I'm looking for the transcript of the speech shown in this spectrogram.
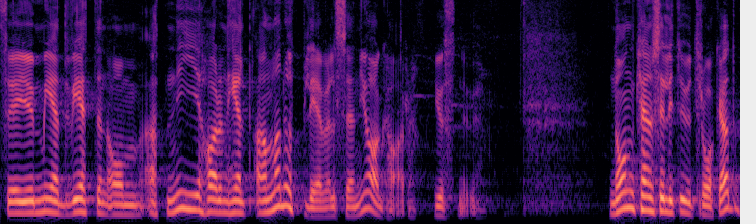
så är jag medveten om att ni har en helt annan upplevelse än jag har just nu. Någon kanske är lite uttråkad.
